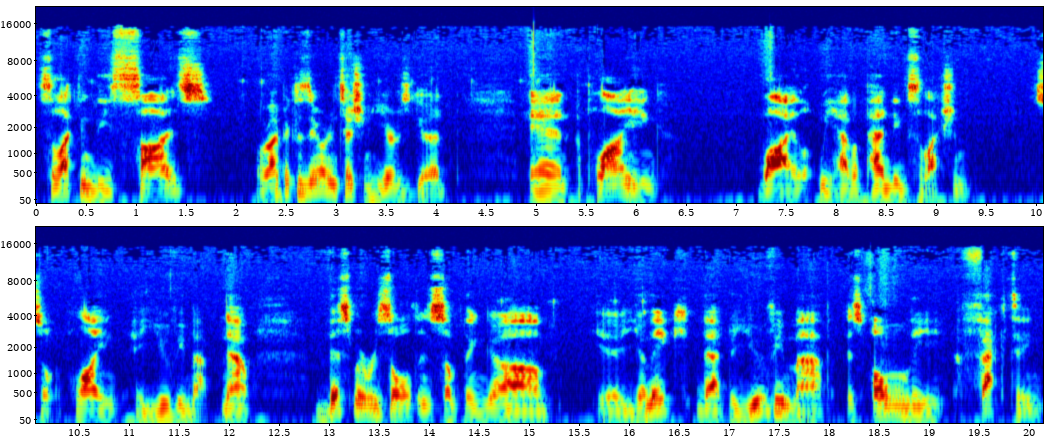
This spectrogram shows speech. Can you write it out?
selecting these sides, all right, because the orientation here is good, and applying while we have a pending selection. So applying a UV map. Now, this will result in something uh, unique that the UV map is only affecting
